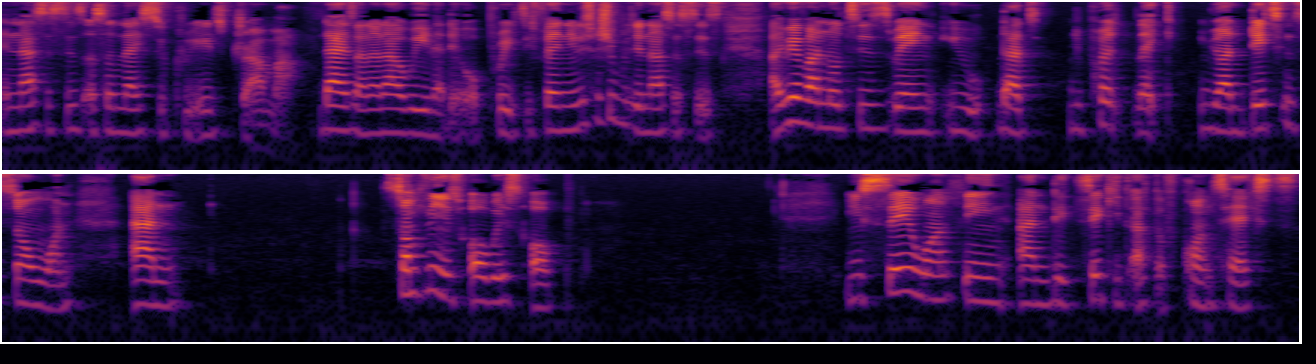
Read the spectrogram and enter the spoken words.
a narcissist also likes to create drama. That is another way that they operate. If you're in a relationship with a narcissist, have you ever noticed when you that you put like you are dating someone and something is always up? You say one thing and they take it out of context.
